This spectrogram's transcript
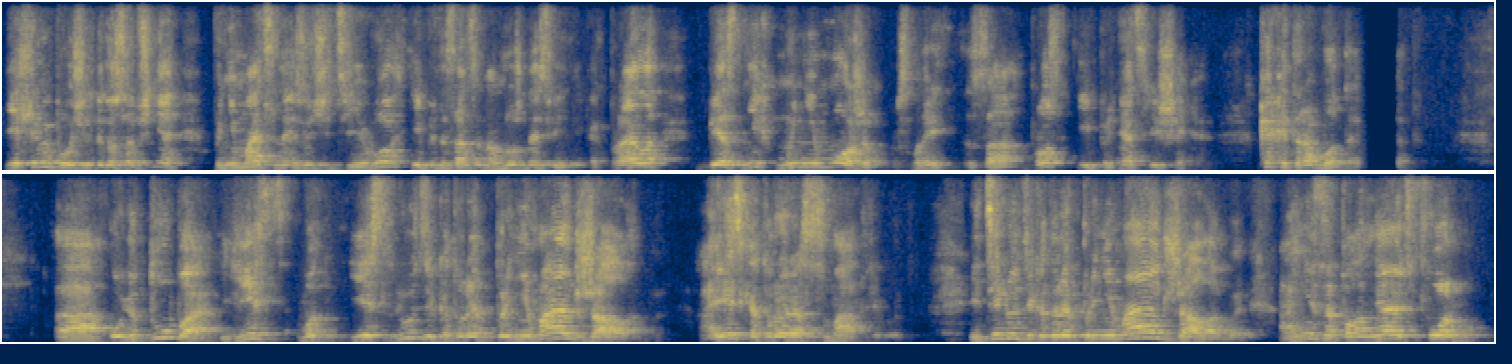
Если вы получили такое сообщение, внимательно изучите его и предоставьте нам нужные сведения. Как правило, без них мы не можем рассмотреть запрос и принять решение. Как это работает? А, у Ютуба есть вот есть люди, которые принимают жалобы, а есть, которые рассматривают. И те люди, которые принимают жалобы, они заполняют форму.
